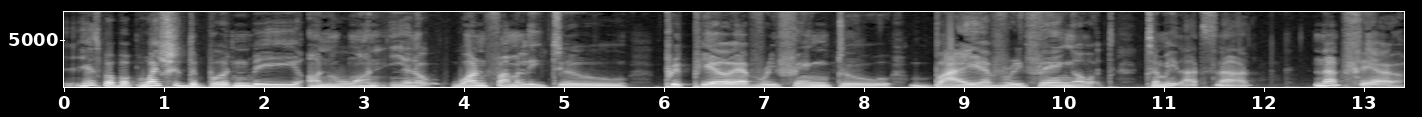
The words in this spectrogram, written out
Yes, but, but why should the burden be on one, you know, one family to prepare everything, to buy everything? Or to me, that's not not fair.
